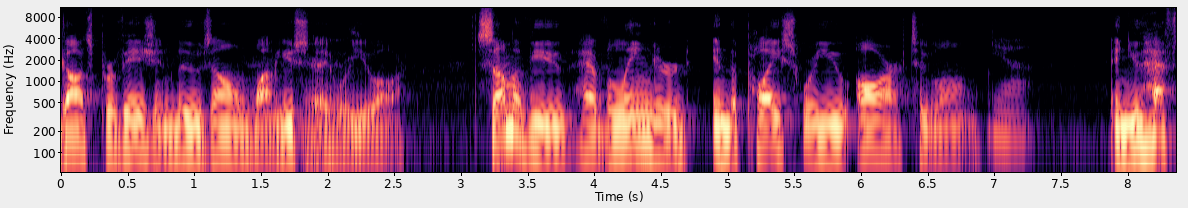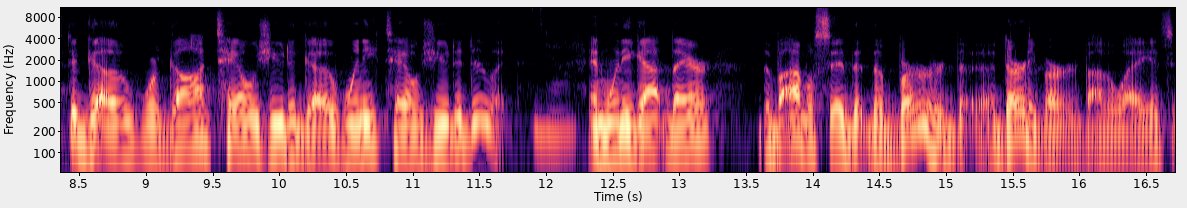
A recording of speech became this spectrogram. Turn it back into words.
God's provision moves on while you stay where you are. Some of you have lingered in the place where you are too long. Yeah. And you have to go where God tells you to go when He tells you to do it. Yeah. And when He got there, the Bible said that the bird, a dirty bird, by the way, it's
